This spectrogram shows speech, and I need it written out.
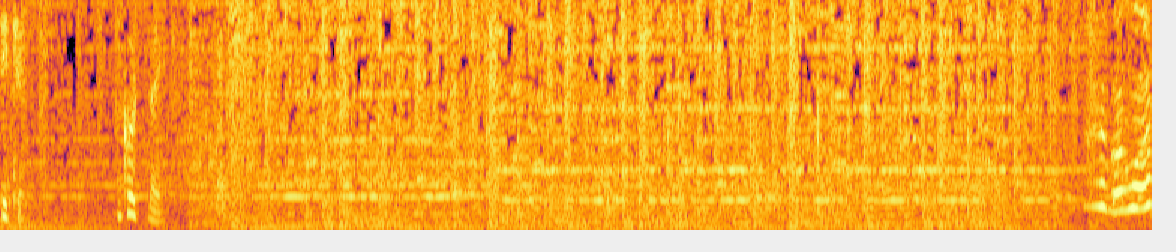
ठीक है। Good night. भगवान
